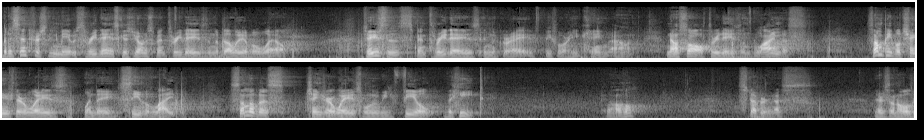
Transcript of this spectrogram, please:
But it's interesting to me it was three days because Jonah spent three days in the belly of a whale. Jesus spent three days in the grave before he came out. Now, Saul, three days in blindness. Some people change their ways when they see the light. Some of us change our ways when we feel the heat. Follow? Stubbornness. There's an old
